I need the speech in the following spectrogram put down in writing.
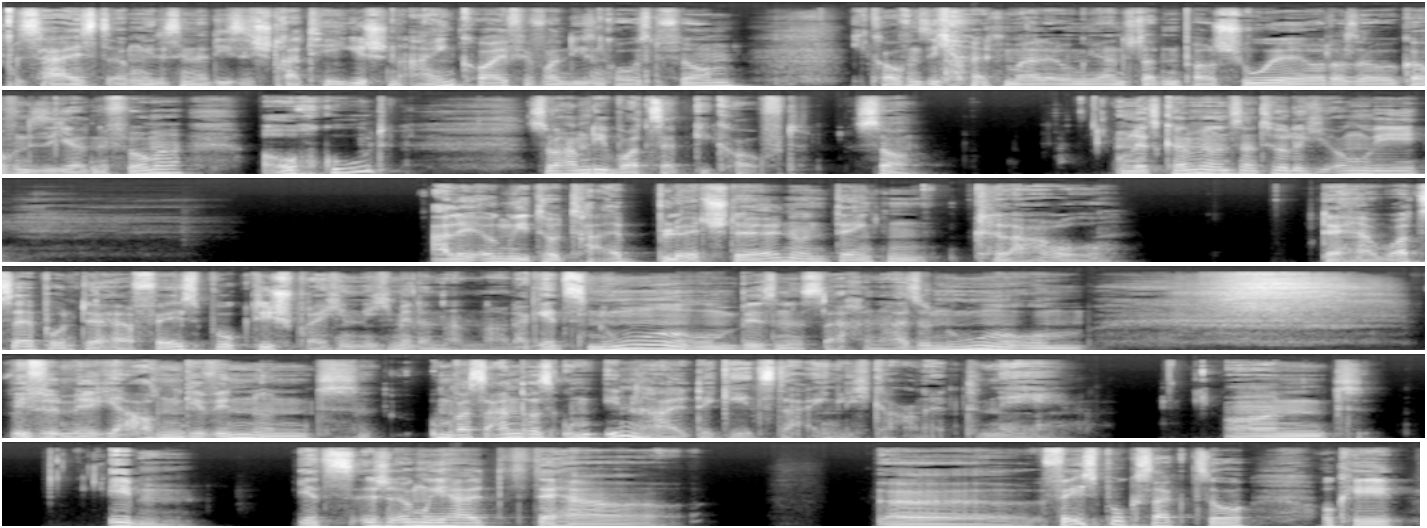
Das heißt, irgendwie, das sind ja diese strategischen Einkäufe von diesen großen Firmen. Die kaufen sich halt mal irgendwie anstatt ein paar Schuhe oder so, kaufen die sich halt eine Firma. Auch gut. So haben die WhatsApp gekauft. So. Und jetzt können wir uns natürlich irgendwie alle irgendwie total blöd stellen und denken, klaro, der Herr WhatsApp und der Herr Facebook, die sprechen nicht miteinander. Da geht's nur um Business-Sachen, also nur um wie viel Milliarden Gewinn und um was anderes, um Inhalte geht's da eigentlich gar nicht. Nee. Und eben, jetzt ist irgendwie halt der Herr äh, Facebook sagt so, okay,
